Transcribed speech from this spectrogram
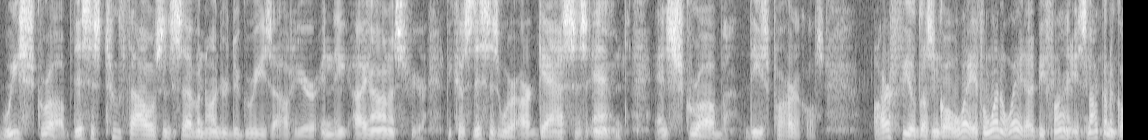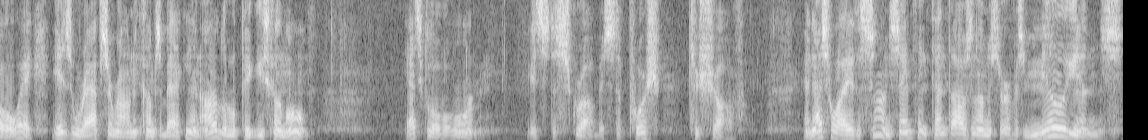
We scrub. This is 2,700 degrees out here in the ionosphere because this is where our gases end and scrub these particles our field doesn't go away. If it went away, that'd be fine. It's not going to go away. It wraps around and comes back in. Our little piggies come home. That's global warming. It's the scrub. It's the push to shove. And that's why the sun, same thing, 10,000 on the surface, millions,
